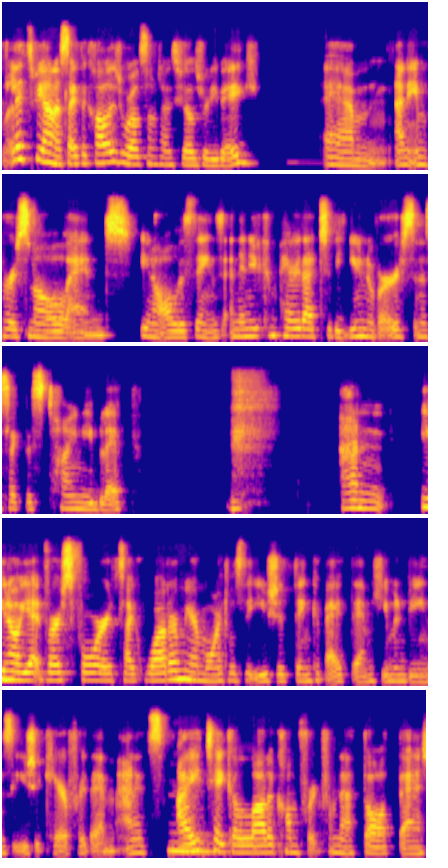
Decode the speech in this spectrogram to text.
let's be honest, like the college world sometimes feels really big um and impersonal and you know all these things and then you compare that to the universe and it's like this tiny blip and you know yet verse 4 it's like what are mere mortals that you should think about them human beings that you should care for them and it's i Mm. take a lot of comfort from that thought that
